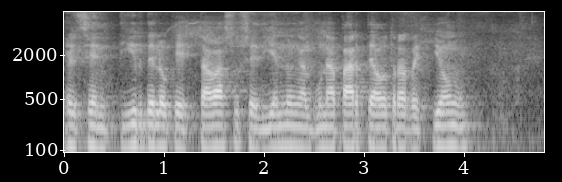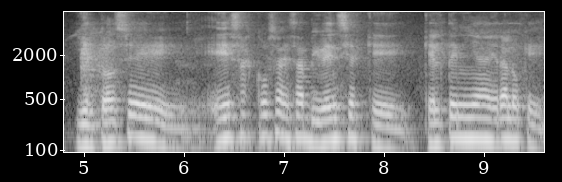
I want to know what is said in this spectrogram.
el sentir de lo que estaba sucediendo en alguna parte a otra región. Y entonces esas cosas, esas vivencias que, él tenía era lo que,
